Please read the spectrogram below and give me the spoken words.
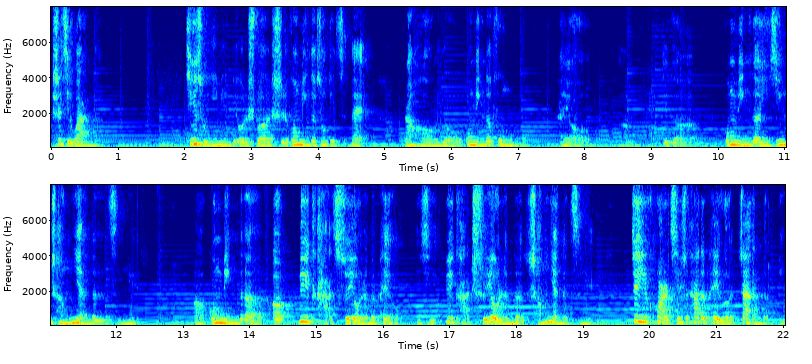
十几万的。亲属移民，比如说是公民的兄弟姊妹，然后有公民的父母，还有啊这个公民的已经成年的子女，啊公民的呃绿卡持有人的配偶以及绿卡持有人的成年的子女，这一块儿其实它的配额占的比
